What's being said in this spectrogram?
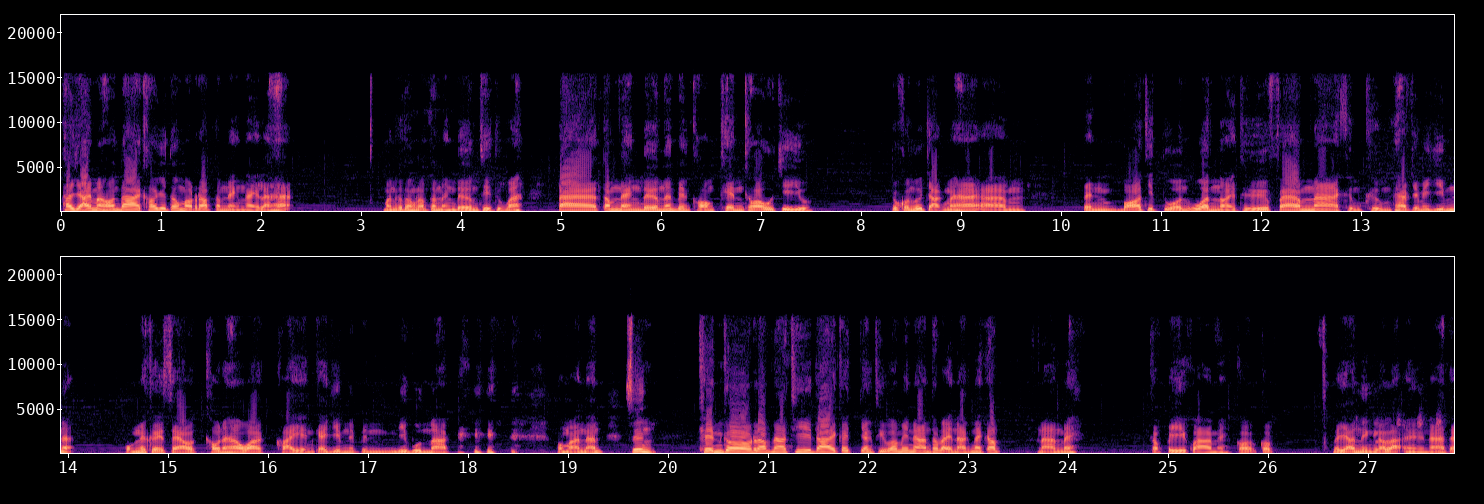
ถ้าย้ายมา Honda เขาจะต้องมารับตำแหน่งไหนล่ะฮะมันก็ต้องรับตำแหน่งเดิมสิถูกปะแต่ตำแหน่งเดิมนั้นเป็นของเคนคาวาอุจิอยู่ ทุกคนรู้จักไหมฮะอ่า เป็นบอสที่ตัวอ้วนหน่อยถือแฟ้มหน้าขึมๆแทบจะไม่ยิ้มน่ะผมเนี่ยเคยแซวเขานะฮะว่าใครเห็นแกยิ้มเนี่ยเป็นมีบุญมาก ประมาณนั้น ซึ่งเคนก็รับหน้าที่ได้ก็ยังถือว่าไม่นานเท่าไหร่นักนะครับ นานไหมกับปีกว่าไหมก็ก็ระยะหนึ่งแล้วล่ะเออนะแต่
